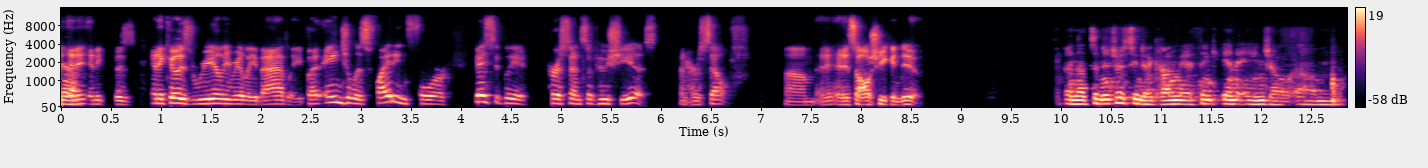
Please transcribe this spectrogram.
yeah. and, it, and, it goes and it goes really really badly. But Angel is fighting for basically her sense of who she is and herself, um, and, and it's all she can do and that's an interesting dichotomy, I think, in Angel. Um,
